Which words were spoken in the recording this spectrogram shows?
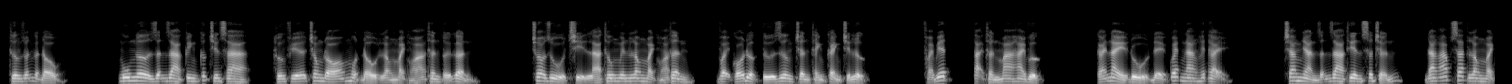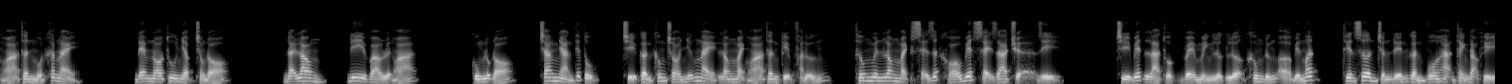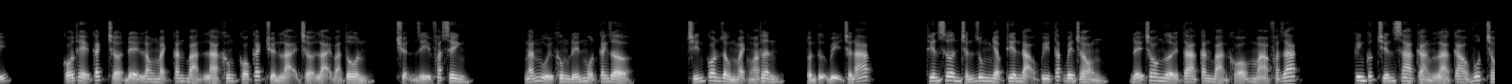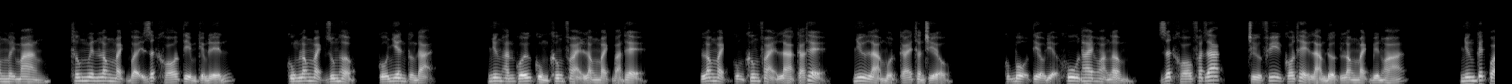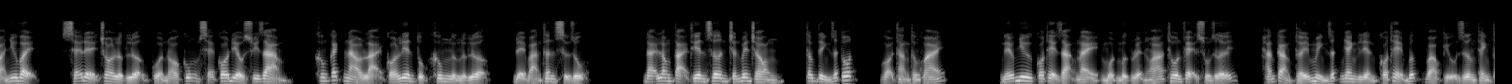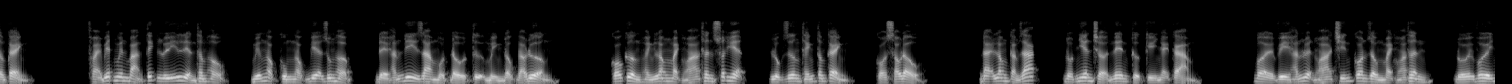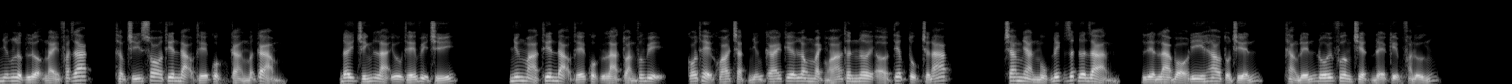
Thương dẫn gật đầu. Ngu ngơ dẫn ra kinh cước chiến xa, hướng phía trong đó một đầu long mạch hóa thân tới gần. Cho dù chỉ là thông nguyên long mạch hóa thân, vậy có được tứ dương chân thánh cảnh chiến lực. Phải biết, tại thần ma hai vực, cái này đủ để quét ngang hết thảy. Trang nhàn dẫn ra thiên sơn chấn, đang áp sát long mạch hóa thân một khắc này, đem nó thu nhập trong đó. Đại long, đi vào luyện hóa cùng lúc đó, trang nhàn tiếp tục, chỉ cần không cho những này long mạch hóa thân kịp phản ứng, thông nguyên long mạch sẽ rất khó biết xảy ra chuyện gì. Chỉ biết là thuộc về mình lực lượng không đứng ở biến mất, thiên sơn chấn đến gần vô hạn thánh đạo khí. Có thể cách trở để long mạch căn bản là không có cách truyền lại trở lại bản tôn, chuyện gì phát sinh? Ngắn ngủi không đến một canh giờ, chín con rồng mạch hóa thân, tuần tự bị chấn áp. Thiên sơn chấn dung nhập thiên đạo quy tắc bên trong, để cho người ta căn bản khó mà phát giác. Kinh cước chiến xa càng là cao vút trong mây mang, thông nguyên long mạch vậy rất khó tìm kiếm đến. Cùng long mạch dung hợp, cố nhiên cường đại nhưng hắn cuối cùng không phải long mạch bản thể. Long mạch cũng không phải là cá thể, như là một cái thần triều. Cục bộ tiểu địa khu thai hoàng ẩm, rất khó phát giác, trừ phi có thể làm được long mạch biến hóa. Nhưng kết quả như vậy, sẽ để cho lực lượng của nó cũng sẽ có điều suy giảm, không cách nào lại có liên tục không ngừng lực lượng để bản thân sử dụng. Đại long tại thiên sơn chấn bên trong, tâm tình rất tốt, gọi thẳng thông khoái. Nếu như có thể dạng này một mực luyện hóa thôn vệ xuống dưới, hắn cảm thấy mình rất nhanh liền có thể bước vào cựu dương thánh tâm cảnh. Phải biết nguyên bản tích lũy liền thâm hậu miếng ngọc cùng ngọc bia dung hợp, để hắn đi ra một đầu tự mình độc đáo đường. Có cường hoành long mạch hóa thân xuất hiện, lục dương thánh tâm cảnh, có sáu đầu. Đại long cảm giác, đột nhiên trở nên cực kỳ nhạy cảm. Bởi vì hắn luyện hóa chín con rồng mạch hóa thân, đối với những lực lượng này phát giác, thậm chí so thiên đạo thế cuộc càng mất cảm. Đây chính là ưu thế vị trí. Nhưng mà thiên đạo thế cuộc là toàn phương vị, có thể khóa chặt những cái kia long mạch hóa thân nơi ở tiếp tục chấn áp. Trang nhàn mục đích rất đơn giản, liền là bỏ đi hao tổn chiến, thẳng đến đối phương triệt để kịp phản ứng.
